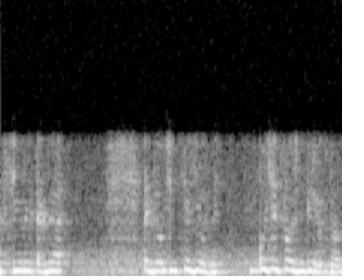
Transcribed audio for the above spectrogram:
атмосферы, тогда, тогда очень серьезный, очень сложный период был.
